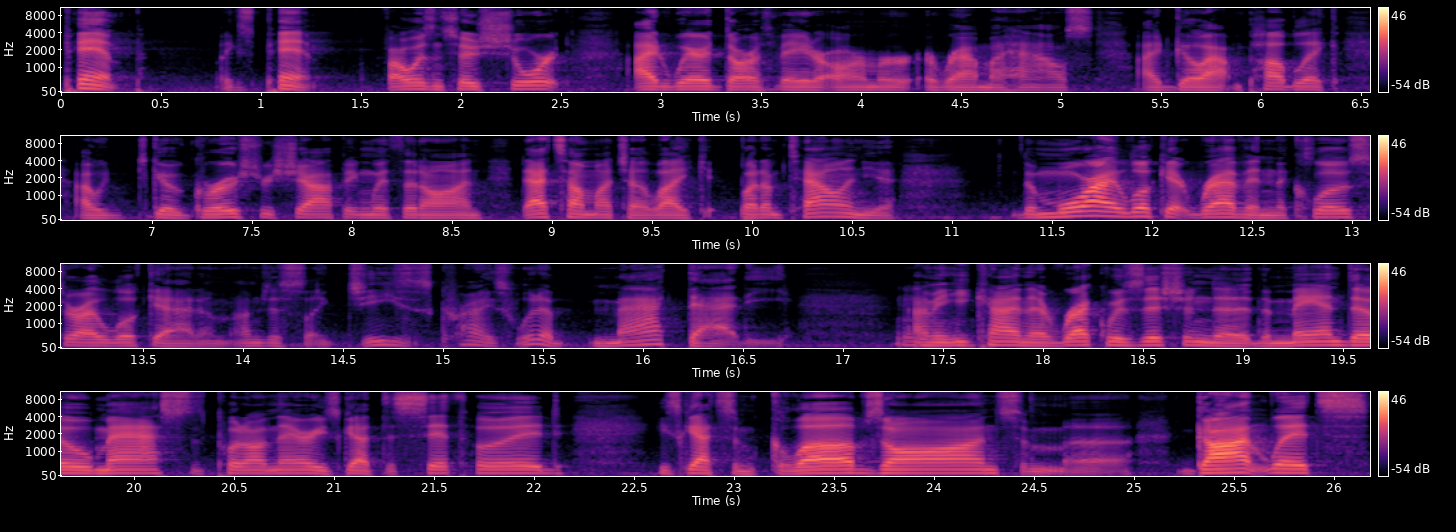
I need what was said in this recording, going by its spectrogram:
Pimp, like his pimp. If I wasn't so short, I'd wear Darth Vader armor around my house. I'd go out in public. I would go grocery shopping with it on. That's how much I like it. But I'm telling you, the more I look at Revan, the closer I look at him. I'm just like, Jesus Christ, what a Mac Daddy. Mm-hmm. I mean, he kind of requisitioned the, the Mando mask that's put on there. He's got the Sith hood. He's got some gloves on, some uh, gauntlets.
